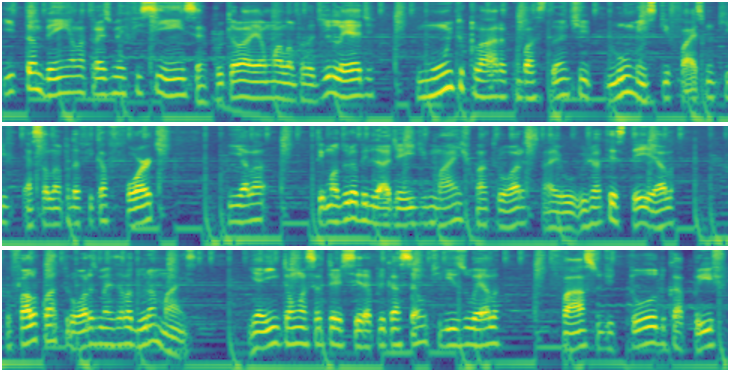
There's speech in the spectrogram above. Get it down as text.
E também ela traz uma eficiência, porque ela é uma lâmpada de LED muito clara, com bastante lumens, que faz com que essa lâmpada fica forte e ela tem uma durabilidade aí de mais de 4 horas, tá? Eu, eu já testei ela. Eu falo 4 horas, mas ela dura mais. E aí então essa terceira aplicação utilizo ela, faço de todo capricho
